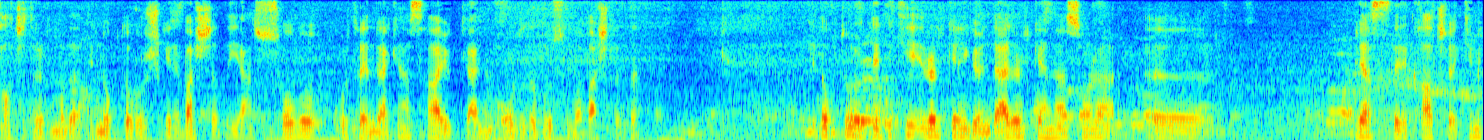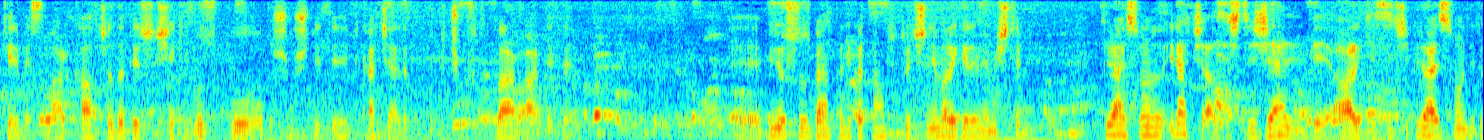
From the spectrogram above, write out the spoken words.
kalça tarafıma da bir nokta vuruş gene başladı. Yani solu kurtarayım derken sağa yüklendim. Orada da bozulma başladı. Doktor dedi ki röntgene gönder. Röntgenden sonra e, biraz dedi kalça kemik erimesi var. Kalçada bir şekil bozukluğu oluşmuş dedi. Birkaç yerde küçük fıtıklar var dedi. E, biliyorsunuz ben panik atan tuttuğu için MR'a girememiştim. Bir ay sonra ilaç yazdı işte jel ve ağrı kesici. Bir ay sonra dedi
